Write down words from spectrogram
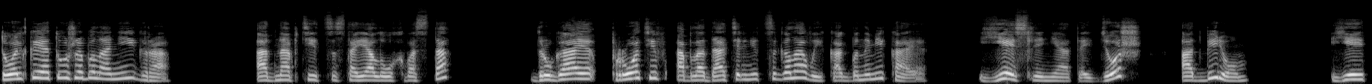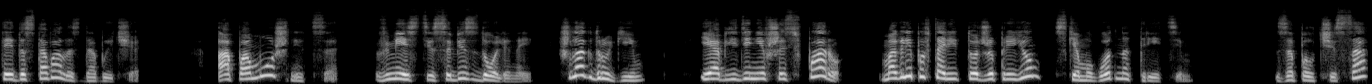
Только это уже была не игра. Одна птица стояла у хвоста, другая против обладательницы головы, как бы намекая, «Если не отойдешь, отберем». Ей-то и доставалась добыча. А помощница вместе с обездоленной шла к другим, и, объединившись в пару, могли повторить тот же прием с кем угодно третьим. За полчаса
